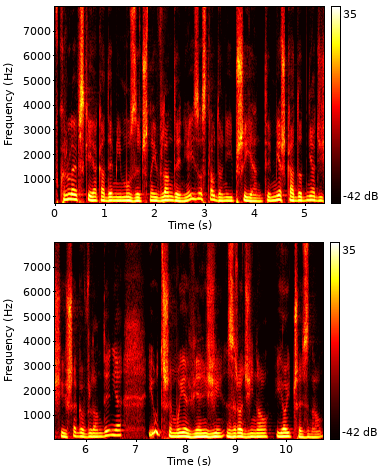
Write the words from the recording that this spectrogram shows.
w Królewskiej Akademii Muzycznej w Londynie i został do niej przyjęty. Mieszka do dnia dzisiejszego w Londynie i utrzymuje więzi z rodziną i ojczyzną.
